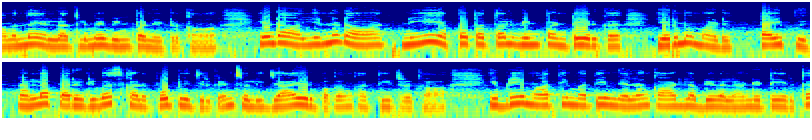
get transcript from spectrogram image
அவன் தான் எல்லாத்துலேயுமே வின் பண்ணிட்டு இருக்கான் ஏண்டா என்னடா நீயே எப்போ பார்த்தாலும் வின் பண்ணிட்டே இருக்க? எரும மாடு டைப்பு நல்லா பாரு ரிவர்ஸ் கார்டை போட்டு வச்சிருக்கேன்னு சொல்லி ஜாய் ஒரு பக்கம் கத்திட்டு இருக்கா இப்படியே மாற்றி மாற்றி இவங்க எல்லாம் கார்டில் அப்படியே விளாண்டுட்டே இருக்க.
